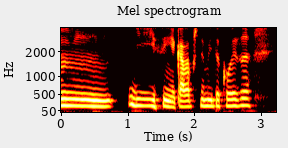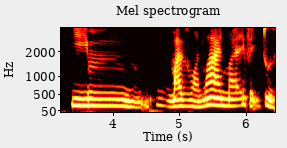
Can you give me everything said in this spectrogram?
Um, e sim, acaba por ser muita coisa. E hum, mais o online, mais, enfim, tudo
